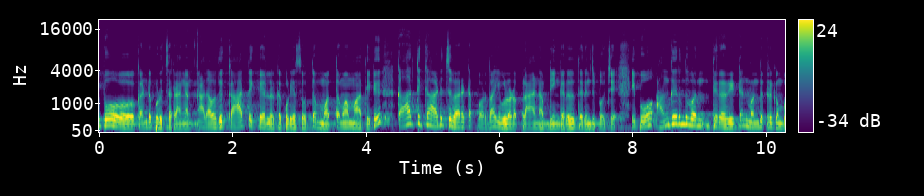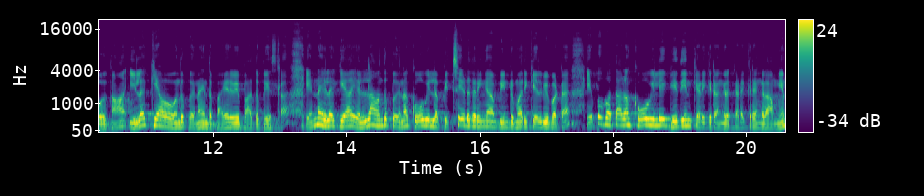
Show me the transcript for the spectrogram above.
இப்போது கண்டுபிடிச்சிடுறாங்க. அதாவது கார்த்திக் பேரில் இருக்கக்கூடிய சொத்தை மொத்தமாக மாற்றிட்டு கார்த்திக்கை அடித்து விரட்ட போகிறதா இவளோட பிளான் அப்படிங்கிறது தெரிஞ்சு போச்சு. இப்போது அங்கேருந்து வந்து ரிட்டன் வந்துட்டு இருக்கும்போது தான் இலக்கியாவை வந்து பார்த்தீங்கன்னா இந்த பைரவி பார்த்து பேசுகிறா என்ன இலக்கியா? எல்லாம் வந்து பார்த்தீங்கன்னா கோவிலில் பிச்சை எடுக்கிறீங்க அப்படின்ற மாதிரி கேள்விப்பட்டேன். எப்போ பார்த்தாலும் கோவிலே கெதின்னு கிடைக்கிறாங்க கிடைக்கிறாங்களாமே.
